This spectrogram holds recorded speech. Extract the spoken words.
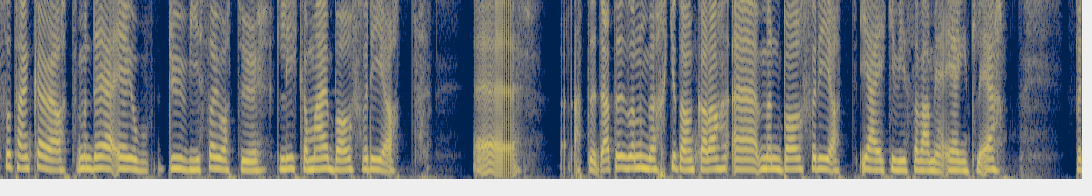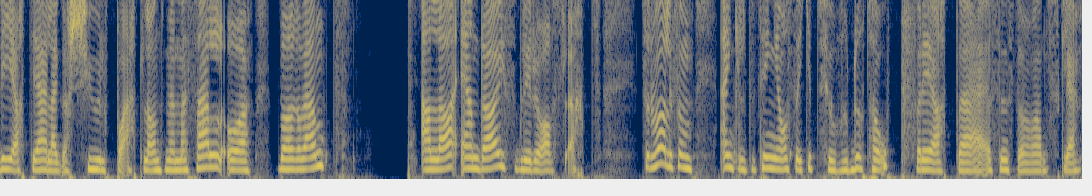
så tenker jeg at men det er jo Du viser jo at du liker meg bare fordi at eh, dette, dette er sånne mørke tanker, da, eh, men bare fordi at jeg ikke viser hvem jeg egentlig er. Fordi at jeg legger skjul på et eller annet med meg selv, og bare vent. Eller en dag så blir du avslørt. Så det var liksom enkelte ting jeg også ikke turde å ta opp fordi at eh, jeg syntes det var vanskelig.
